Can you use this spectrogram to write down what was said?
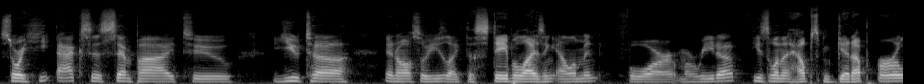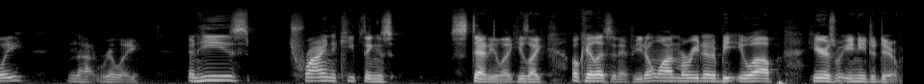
story. He acts as senpai to Yuta, and also he's like the stabilizing element for Morita. He's the one that helps him get up early. Not really. And he's trying to keep things steady. Like he's like, okay, listen, if you don't want Morita to beat you up, here's what you need to do.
